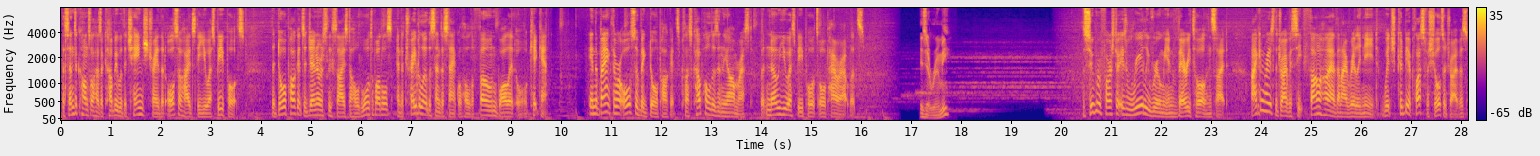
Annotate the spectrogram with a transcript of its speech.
The center console has a cubby with a change tray that also hides the USB ports. The door pockets are generously sized to hold water bottles, and a tray below the center stack will hold a phone, wallet, or kit can. In the back, there are also big door pockets, plus cup holders in the armrest, but no USB ports or power outlets. Is it roomy? The Subaru Forester is really roomy and very tall inside. I can raise the driver's seat far higher than I really need, which could be a plus for shorter drivers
